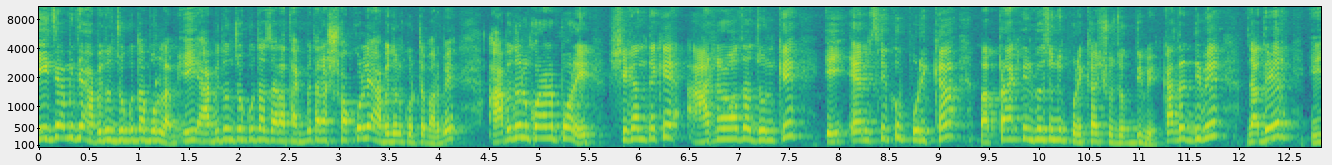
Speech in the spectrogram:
এই যে আমি যে আবেদন যোগ্যতা বললাম, এই আবেদন যোগ্যতা যারা থাকবে, তারা সকলে আবেদন করতে পারবে। আবেদন করার পরে সেখান থেকে আঠারো হাজার জনকে এই এমসিকিউ পরীক্ষা বা প্রাক নির্বাচনী পরীক্ষার সুযোগ দিবে। কাদের দিবে? যাদের এই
